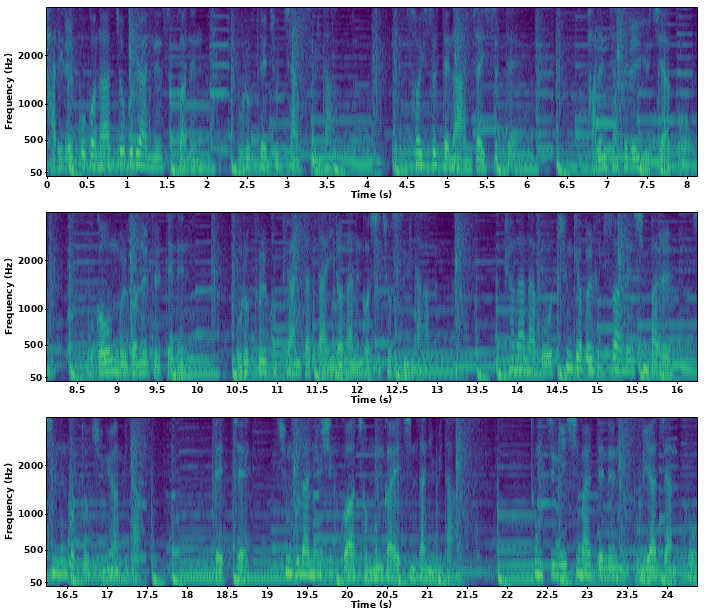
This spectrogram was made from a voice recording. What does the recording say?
다리를 꼬거나 쪼그려 앉는 습관은 무릎에 좋지 않습니다. 서 있을 때나 앉아 있을 때 바른 자세를 유지하고 무거운 물건을 들 때는 무릎을 굽혀 앉았다 일어나는 것이 좋습니다. 편안하고 충격을 흡수하는 신발을 신는 것도 중요합니다. 넷째, 충분한 휴식과 전문가의 진단입니다. 통증이 심할 때는 무리하지 않고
